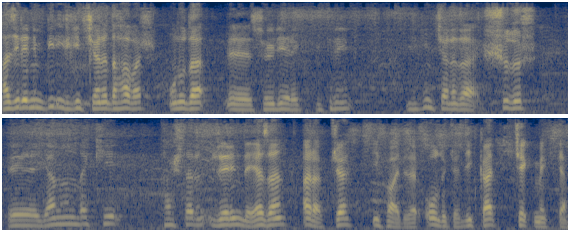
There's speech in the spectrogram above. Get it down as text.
Hazire'nin bir ilginç yanı daha var. Onu da e, söyleyerek bitireyim. İlginç yanı da şudur. E, yanındaki taşların üzerinde yazan Arapça ifadeler oldukça dikkat çekmekte.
